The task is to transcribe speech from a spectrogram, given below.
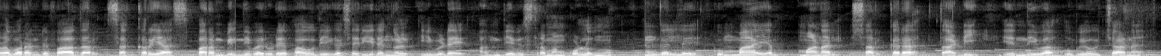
reverend father Zacharias Parambil എന്നിവരുടെ ഭൗതിക ശരീരങ്ങൾ ഇവിടെ അന്ത്യവിശ്രമം കൊള്ളുന്നു. ചെങ്കല്ല് കുമ്മായം മണൽ ശർക്കര തടി എന്നിവ ഉപയോഗിച്ചാണ്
